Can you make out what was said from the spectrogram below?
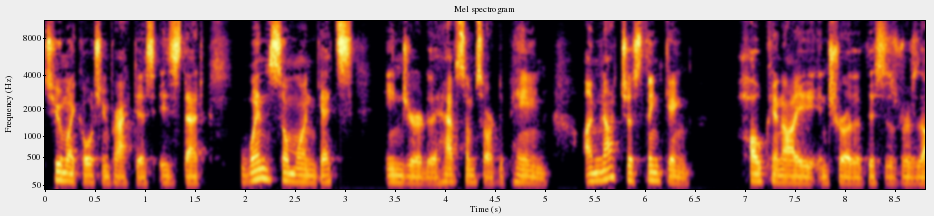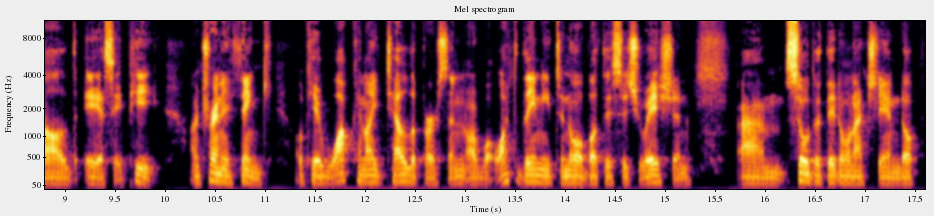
to my coaching practice is that when someone gets injured, they have some sort of pain. I'm not just thinking, how can I ensure that this is resolved ASAP? I'm trying to think, okay, what can I tell the person or what, what do they need to know about this situation um, so that they don't actually end up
